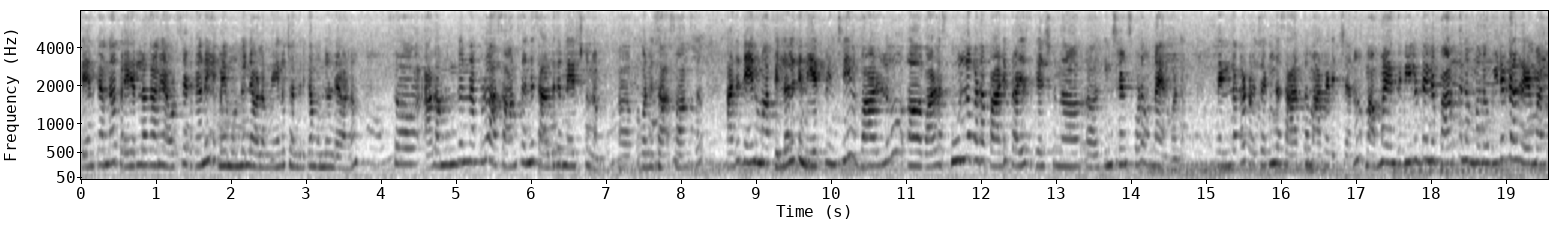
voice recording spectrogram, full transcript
దేనికన్నా ప్రేయర్లో కానీ అవుట్ సైడ్ కానీ మేము ముందుండేవాళ్ళం. నేను చంద్రిక ముందుండేవాళ్ళం. సో అలా ముందున్నప్పుడు ఆ సాంగ్స్ అన్ని సార్ దగ్గర నేర్చుకున్నాం. కొన్ని సాంగ్స్ అది నేను మా పిల్లలకి నేర్పించి వాళ్ళు వాళ్ళ స్కూల్లో కూడా పాడి ప్రైజెస్ గెలుచుకున్న ఇన్సిడెంట్స్ కూడా ఉన్నాయన్నమాట. నేను ఇందాక ప్రత్యేకంగా సార్తో మాట్లాడిచ్చాను. మా అమ్మ ఎంత వీలుంటే నేను పాడుతున్నాం మనం వీడియో కాల్ చేయమని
